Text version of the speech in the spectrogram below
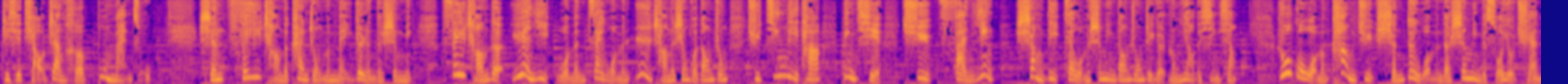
这些挑战和不满足。神非常的看重我们每一个人的生命，非常的愿意我们在我们日常的生活当中去经历它，并且去反映。上帝在我们生命当中这个荣耀的形象，如果我们抗拒神对我们的生命的所有权，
